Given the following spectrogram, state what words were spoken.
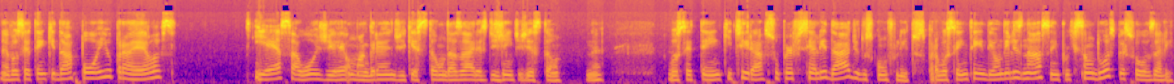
Né? Você tem que dar apoio para elas. E essa hoje é uma grande questão das áreas de gente gestão, né? Você tem que tirar a superficialidade dos conflitos para você entender onde eles nascem, porque são duas pessoas ali.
